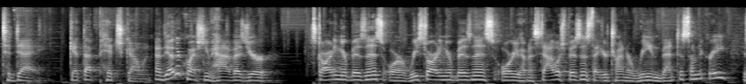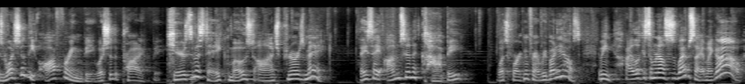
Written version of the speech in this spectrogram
today. Get that pitch going. Now, the other question you have as you're starting your business or restarting your business or you have an established business that you're trying to reinvent to some degree is what should the offering be? What should the product be? Here's the mistake most entrepreneurs make. They say, I'm just gonna copy what's working for everybody else. I mean, I look at someone else's website, I'm like, oh,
